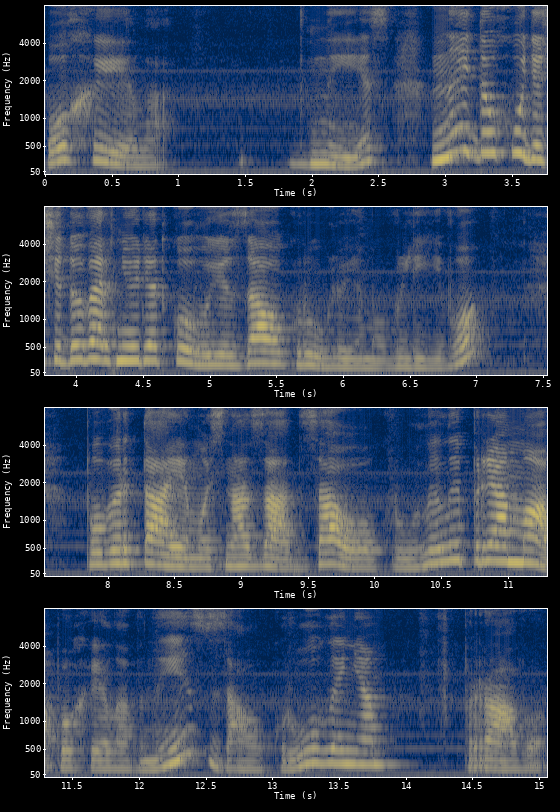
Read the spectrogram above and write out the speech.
похила вниз, не доходячи до верхньої рядкової, заокруглюємо вліво. Повертаємось назад, заокруглили, пряма похила вниз, заокругленням вправо.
